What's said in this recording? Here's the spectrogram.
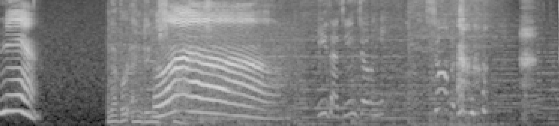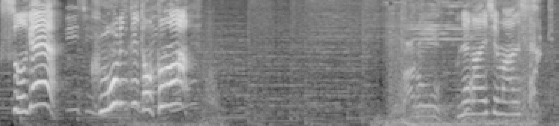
ねえ。うわいざ尋常に。勝負すげえ。クオリティ高い Battle お願いします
